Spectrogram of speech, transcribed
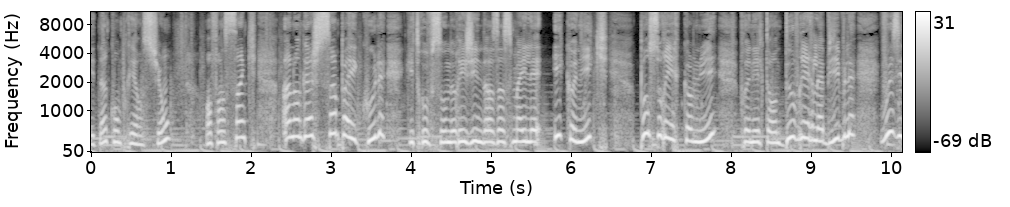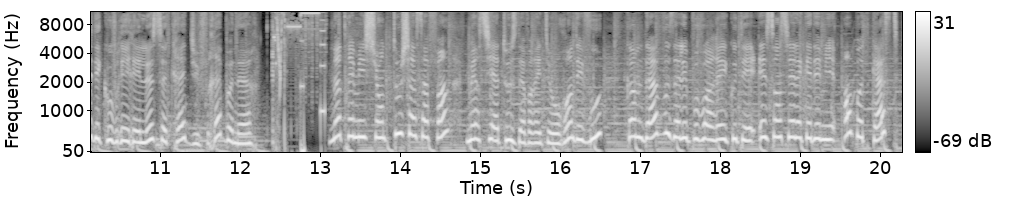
et d'incompréhension. Enfin 5. Un langage sympa et cool qui trouve son origine dans un smiley iconique. Pour sourire comme lui, prenez le temps d'ouvrir la Bible, vous y découvrirez le secret du vrai bonheur. Notre émission touche à sa fin. Merci à tous d'avoir été au rendez-vous. Comme d'hab, vous allez pouvoir réécouter Essentiel Académie en podcast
